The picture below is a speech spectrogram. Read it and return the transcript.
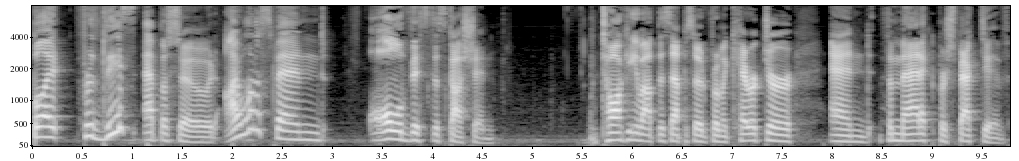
But for this episode, I want to spend all of this discussion talking about this episode from a character and thematic perspective.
